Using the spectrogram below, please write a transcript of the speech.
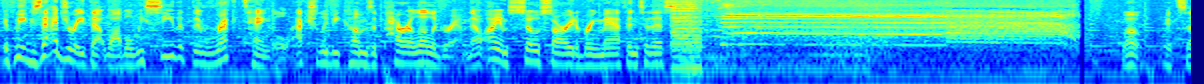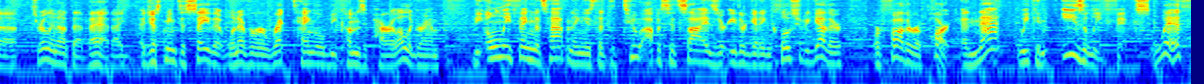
If we exaggerate that wobble, we see that the rectangle actually becomes a parallelogram. Now, I am so sorry to bring math into this. Whoa, it's uh, it's really not that bad. I, I just mean to say that whenever a rectangle becomes a parallelogram, the only thing that's happening is that the two opposite sides are either getting closer together or farther apart, and that we can easily fix with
